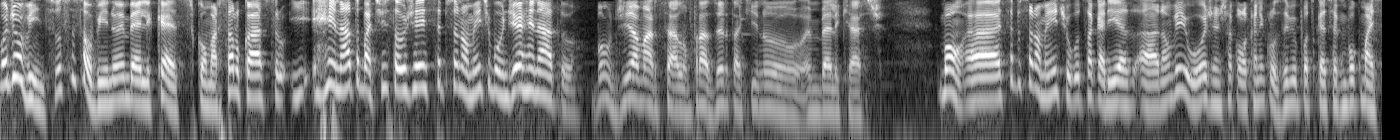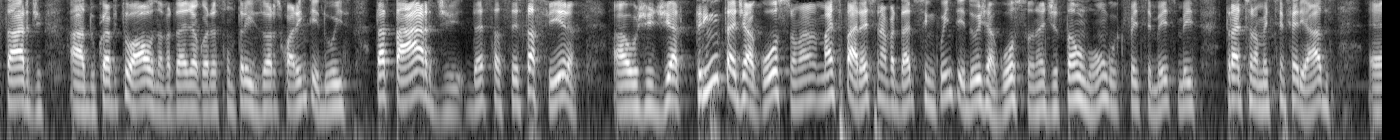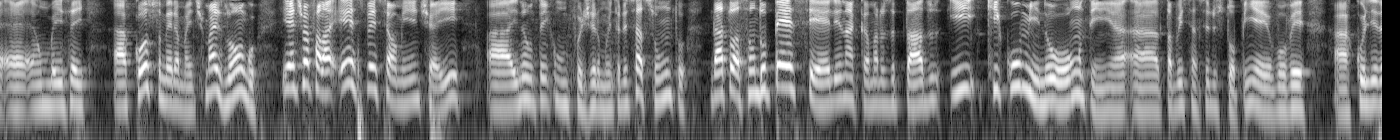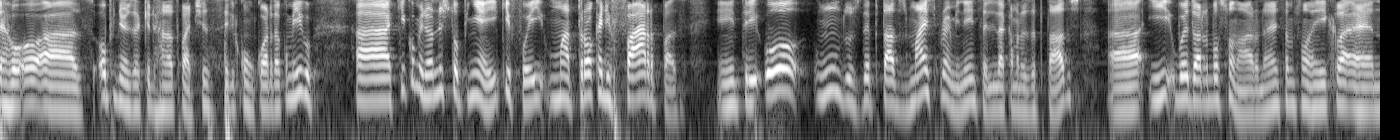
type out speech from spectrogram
Bom dia, ouvintes. Você está ouvindo o MBL Cast com Marcelo Castro e Renato Batista. Hoje é excepcionalmente. Bom dia, Renato. Bom dia, Marcelo. Um prazer estar aqui no MBL Cast. Bom, uh, excepcionalmente o Guto Zacarias uh, não veio hoje, a gente está colocando inclusive o podcast aqui um pouco mais tarde uh, do que o habitual, na verdade agora são 3 horas e 42 da tarde dessa sexta-feira, hoje dia 30 de agosto, mas parece na verdade 52 de agosto, né, de tão longo que foi esse mês, esse mês tradicionalmente sem feriados, é, é, é um mês aí costumeiramente mais longo, e a gente vai falar especialmente aí uh, e não tem como fugir muito desse assunto, da atuação do PSL na Câmara dos Deputados e que culminou ontem, uh, uh, talvez tenha sido estopim, eu vou ver, uh, colher as opiniões aqui do Renato Batista, se ele concorda comigo, que culminou no estopim aí, que foi uma troca de farpas entre o, um dos deputados mais proeminentes ali da Câmara dos Deputados e o Eduardo Bolsonaro, né? Estamos falando aí, é,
